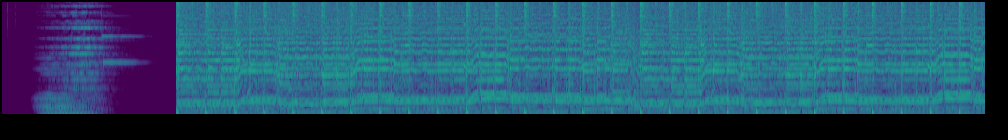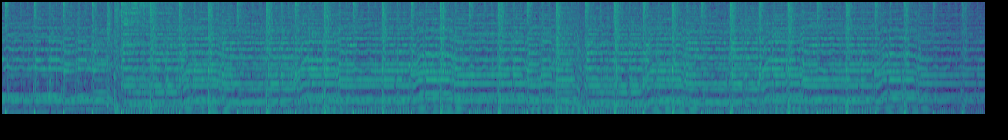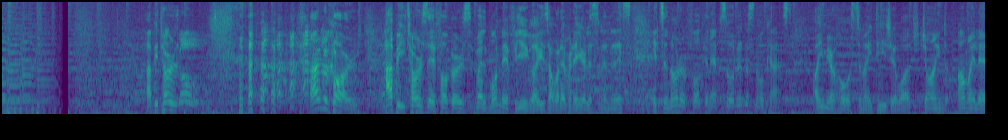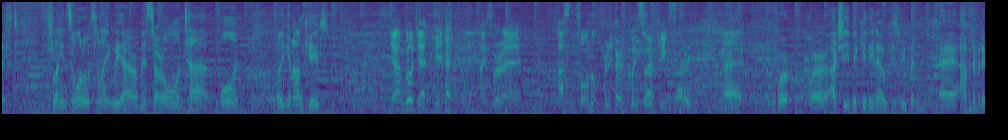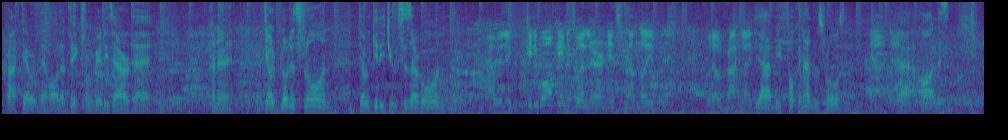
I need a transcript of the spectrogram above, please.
Happy Thursday. and record. Happy Thursday, fuckers. Well, Monday for you guys, or whatever day you're listening to this. It's another fucking episode of the Snugcast. I'm your host tonight, DJ Walsh, joined on my left, flying solo tonight. We are Mr. Owen Tab. Owen, how you getting on, kid? Yeah, I'm good. Yeah, yeah. Thanks for uh, passing the phone over there quite swiftly. Sorry. Uh, we're, we're actually a bit giddy now because we've been uh, having a bit of crack there with the Hall and Vic from Grady's Yard. Uh, kind of, the old blood is flowing, the old giddy juices are going. Yeah, we like Giddy walk in as well there on Instagram live. Good old crack like. Yeah, me fucking hand was frozen. yeah. yeah. Yeah, oh, listen.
